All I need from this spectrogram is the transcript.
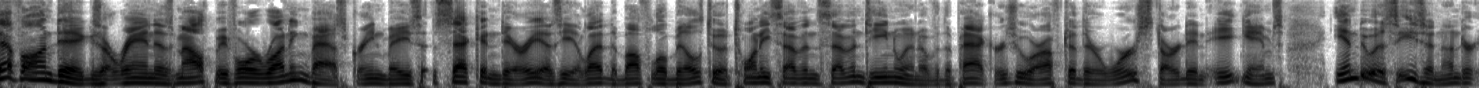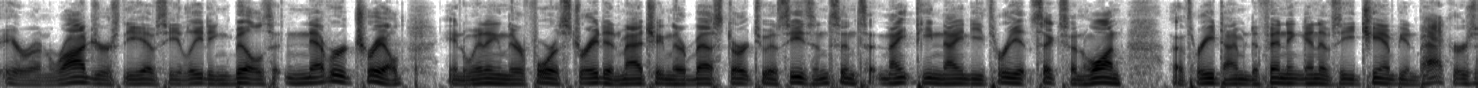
Stefon Diggs ran his mouth before running past Green Bay's secondary as he led the Buffalo Bills to a 27 17 win over the Packers, who are off to their worst start in eight games into a season under Aaron Rodgers. The AFC leading Bills never trailed in winning their fourth straight and matching their best start to a season since 1993 at 6 and 1. The three time defending NFC champion Packers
